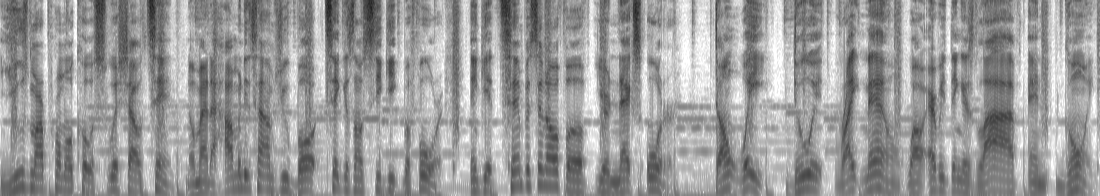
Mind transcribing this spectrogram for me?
Use my promo code SWISHOUT10 no matter how many times you bought tickets on SeatGeek before and get 10% off of your next order. Don't wait. Do it right now while everything is live and going.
